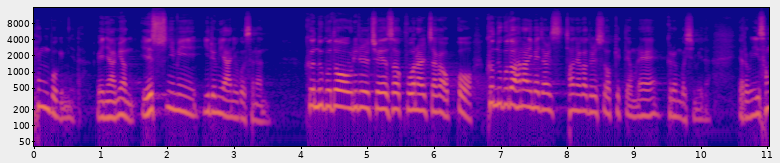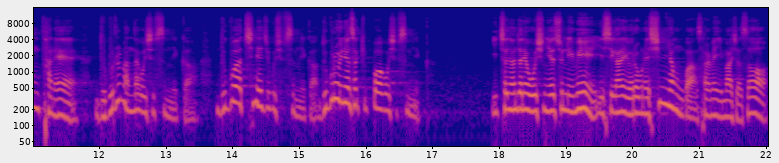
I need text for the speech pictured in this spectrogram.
행복입니다. 왜냐하면 예수님이 이름이 아니고서는 그 누구도 우리를 죄에서 구원할 자가 없고 그 누구도 하나님의 자녀가 될 수 없기 때문에 그런 것입니다. 여러분 이 성탄에 누구를 만나고 싶습니까? 누구와 친해지고 싶습니까? 누구로 인해서 기뻐하고 싶습니까? 2000년 전에 오신 예수님이 이 시간에 여러분의 심령과 삶에 임하셔서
